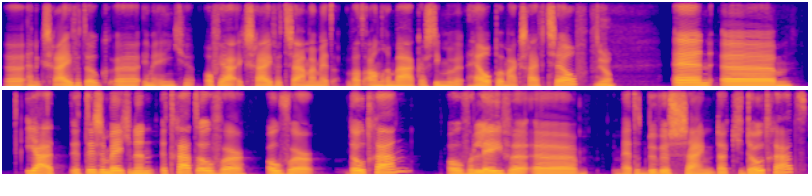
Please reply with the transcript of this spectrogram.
En ik schrijf het ook in mijn eentje. Of ja, ik schrijf het samen met wat andere makers die me helpen, maar ik schrijf het zelf. Ja. En ehm, ja, het, het is een beetje een. Het gaat over, over doodgaan, over leven met het bewustzijn dat je doodgaat.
